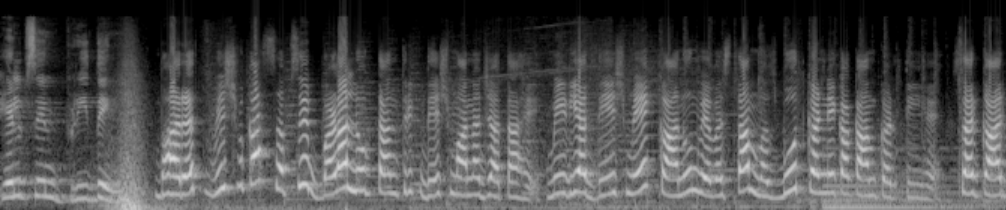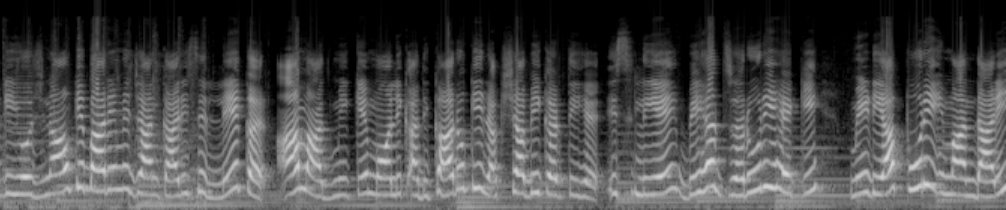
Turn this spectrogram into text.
helps in breathing Bharat विश्व का सबसे बड़ा लोकतांत्रिक देश माना जाता है। मीडिया देश में कानून व्यवस्था मज़बूत करने का काम करती है। सरकार की योजनाओं के बारे में जानकारी से लेकर आम आदमी के मौलिक अधिकारों की रक्षा भी करती है। इसलिए बेहद ज़रूरी है कि मीडिया पूरी ईमानदारी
